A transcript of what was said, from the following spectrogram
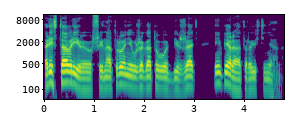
реставрировавший на троне уже готового бежать императора Юстиниана.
